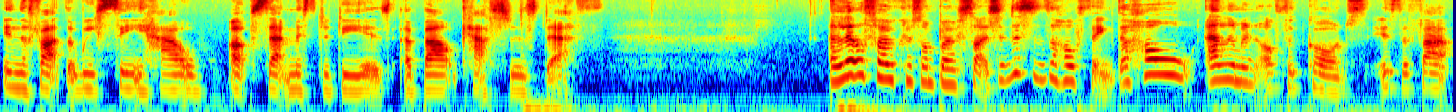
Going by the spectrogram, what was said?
in the fact that we see how upset Mr. D is about Castor's death. A little focus on both sides. So, this is the whole thing. The whole element of the gods is the fact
